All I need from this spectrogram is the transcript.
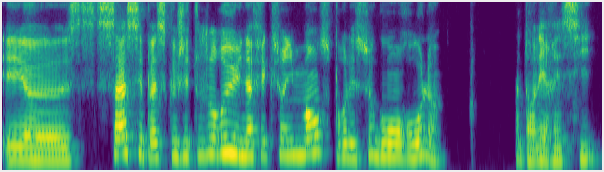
Et euh, ça, c'est parce que j'ai toujours eu une affection immense pour les seconds rôles dans les récits.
